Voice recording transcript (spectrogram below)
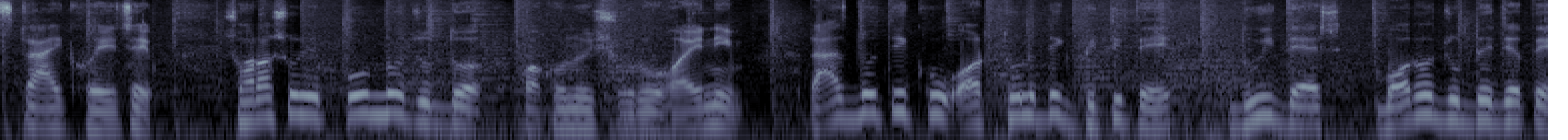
স্ট্রাইক হয়েছে। সরাসরি পূর্ণ যুদ্ধ কখনোই শুরু হয়নি। রাজনৈতিক ও অর্থনৈতিক ভিত্তিতে দুই দেশ বড় যুদ্ধে যেতে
